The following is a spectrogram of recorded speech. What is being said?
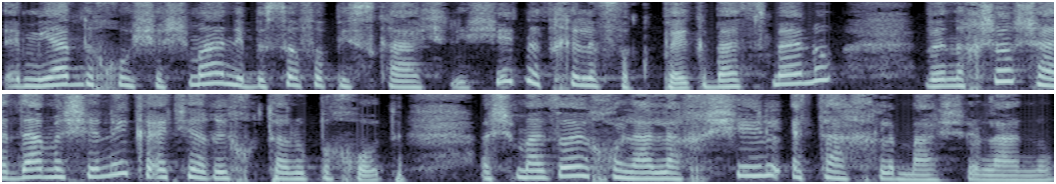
הם מיד נחוש אשמה, אני בסוף הפסקה השלישית, נתחיל לפקפק בעצמנו, ונחשוב שהאדם השני כעת יעריך אותנו פחות. אשמה זו יכולה להכשיל את ההחלמה שלנו.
